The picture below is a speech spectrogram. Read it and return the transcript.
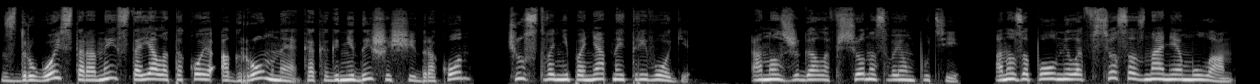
С другой стороны стояло такое огромное, как огнедышащий дракон, чувство непонятной тревоги. Оно сжигало все на своем пути, оно заполнило все сознание Мулан.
